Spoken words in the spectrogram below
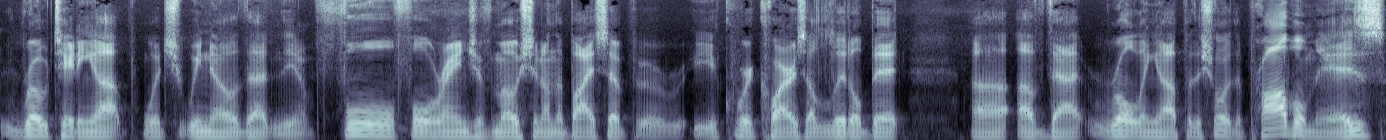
rotating up, which we know that you know full full range of motion on the bicep requires a little bit uh, of that rolling up of the shoulder. The problem is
